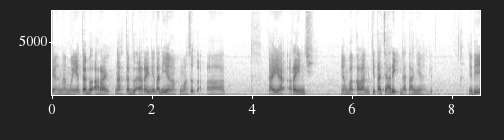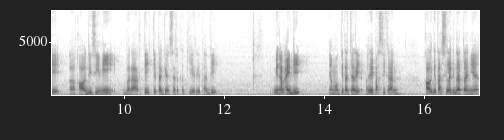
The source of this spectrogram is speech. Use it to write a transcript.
yang namanya table array. Nah table array ini tadi yang aku maksud uh, kayak range yang bakalan kita cari datanya gitu jadi uh, kalau di sini berarti kita geser ke kiri tadi. Ini kan ID yang mau kita cari. Pasti pastikan kalau kita select datanya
